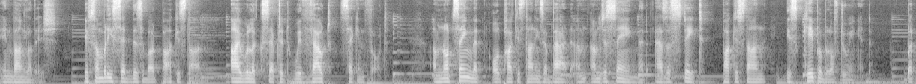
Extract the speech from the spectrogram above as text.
in Bangladesh. If somebody said this about Pakistan, I will accept it without second thought. I'm not saying that all Pakistanis are bad. I'm, I'm just saying that as a state, Pakistan is capable of doing it. But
